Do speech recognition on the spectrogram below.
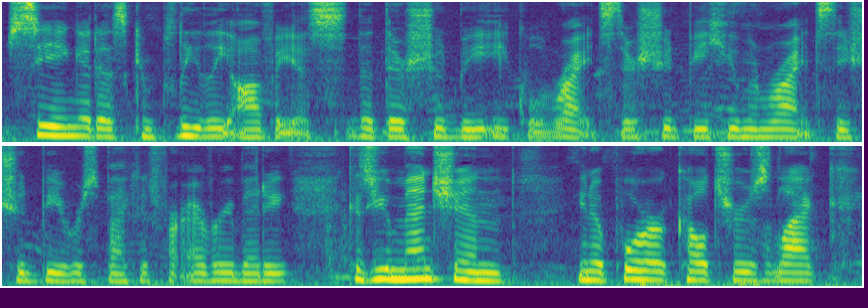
seeing it as completely obvious that there should be equal rights, there should be human rights, they should be respected for everybody? Because you mentioned, you know, poorer cultures lack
